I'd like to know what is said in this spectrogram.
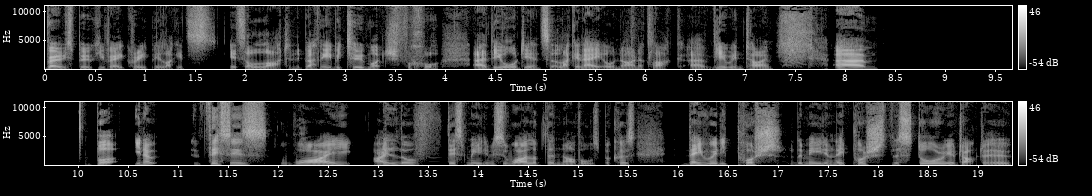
very spooky, very creepy. Like it's it's a lot, and I think it'd be too much for uh, the audience at like an eight or nine o'clock uh, viewing time. Um, but you know, this is why I love this medium. This is why I love the novels because they really push the medium. They push the story of Doctor Who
